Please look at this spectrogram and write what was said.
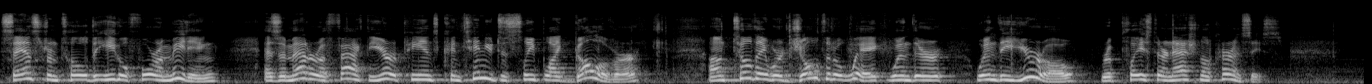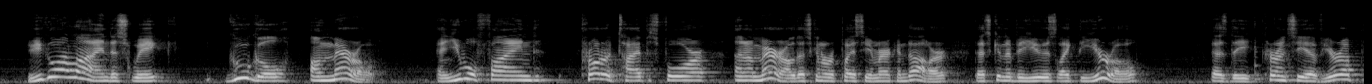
Sandstrom told the Eagle Forum meeting, as a matter of fact, the Europeans continued to sleep like Gulliver until they were jolted awake when, their, when the euro replaced their national currencies. If you go online this week Google Amero, and you will find prototypes for an Amero that's going to replace the American dollar, that's going to be used like the euro as the currency of Europe.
